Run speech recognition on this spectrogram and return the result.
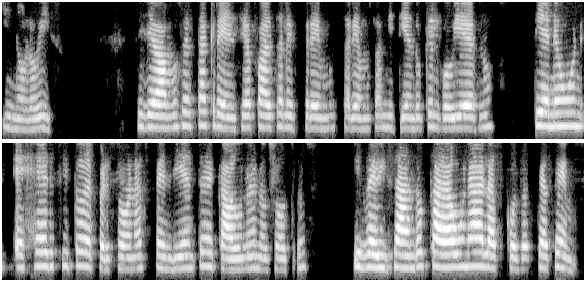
y no lo hizo. Si llevamos esta creencia falsa al extremo, estaríamos admitiendo que el gobierno tiene un ejército de personas pendiente de cada uno de nosotros y revisando cada una de las cosas que hacemos.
